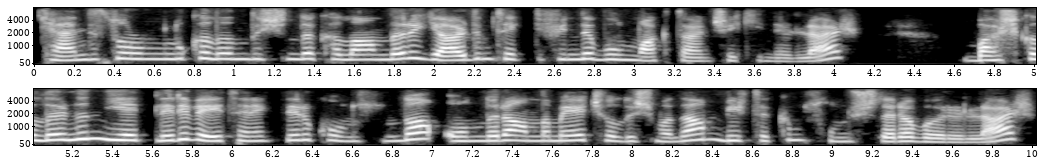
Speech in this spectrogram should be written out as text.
kendi sorumluluk alanı dışında kalanları yardım teklifinde bulmaktan çekinirler, başkalarının niyetleri ve yetenekleri konusunda onları anlamaya çalışmadan bir takım sonuçlara varırlar,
